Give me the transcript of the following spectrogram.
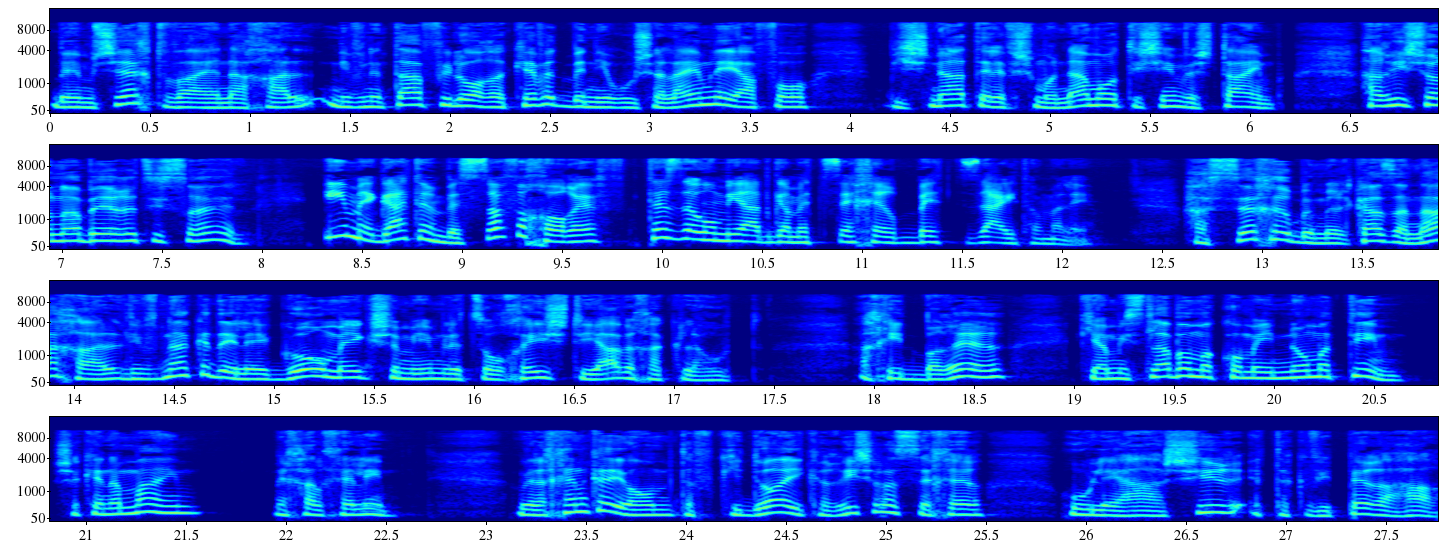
בהמשך תוואי הנחל נבנתה אפילו הרכבת בין ירושלים ליפו בשנת 1892, הראשונה בארץ ישראל. אם הגעתם בסוף החורף, תזהו מיד גם את סכר בית זית המלא. הסכר במרכז הנחל נבנה כדי לאגור מי גשמים לצורכי שתייה וחקלאות. אך התברר כי המסלע במקום אינו מתאים, שכן המים מחלחלים. ולכן כיום תפקידו העיקרי של הסכר הוא להעשיר את אקוויפר ההר,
